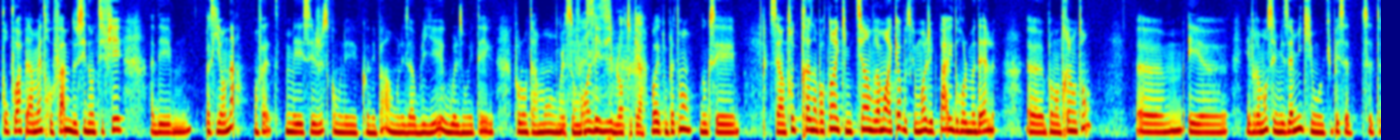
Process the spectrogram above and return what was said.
pour pouvoir permettre aux femmes de s'identifier à des... Parce qu'il y en a en fait. Mais c'est juste qu'on les connaît pas, on les a oubliées ou elles ont été volontairement. elles sont moins visibles en tout cas. Ouais, complètement. Donc c'est c'est un truc très important et qui me tient vraiment à cœur parce que moi j'ai pas eu de rôle modèle euh, pendant très longtemps. Euh, et, euh, et, vraiment c'est mes amis qui ont occupé cette, cette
